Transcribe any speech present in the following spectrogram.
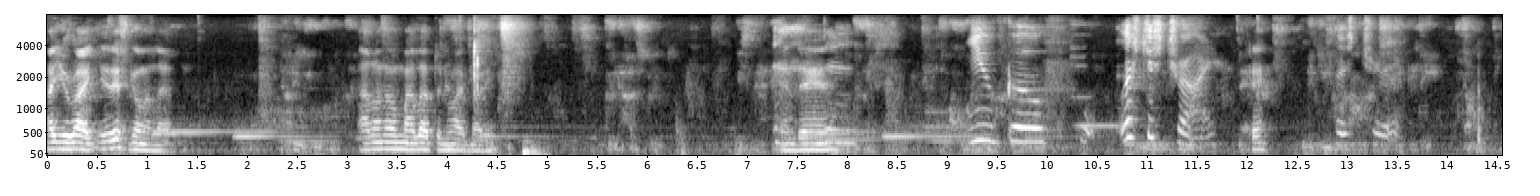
Are you right? It is going left. I don't know my left and right, buddy. And then, Then you go. Let's just try. okay. Let's try.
